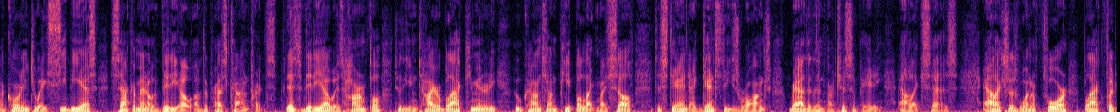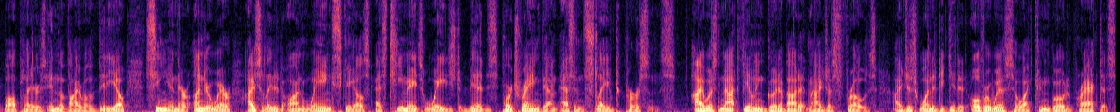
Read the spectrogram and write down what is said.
according to a CBS Sacramento video of the press conference. This video is harmful to the entire black community who counts on people like myself to stand against these wrongs rather than participating, Alex says. Alex was one of four black football players in the viral video, seen in their underwear, isolated on weighing scales as teammates waged bids, portraying them as enslaved persons. I was not feeling good about it and I just froze. I just wanted to get it over with so I can go to practice,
